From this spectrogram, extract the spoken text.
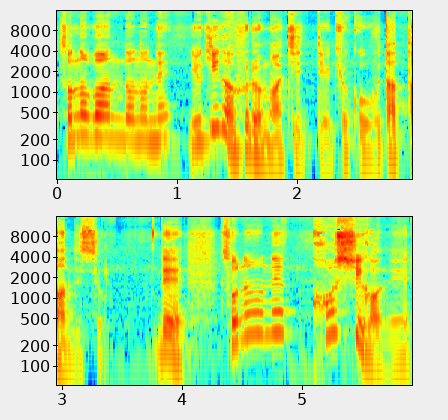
そのバンドのね「雪が降る街」っていう曲を歌ったんですよ。でそのね歌詞がね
